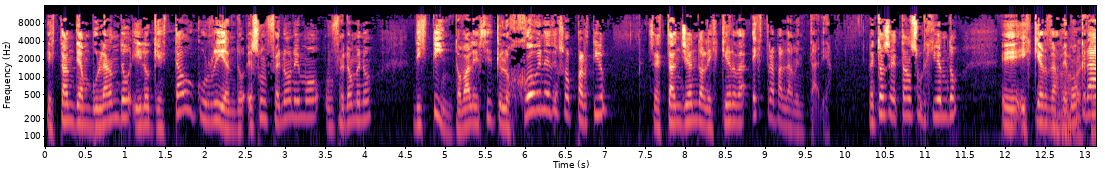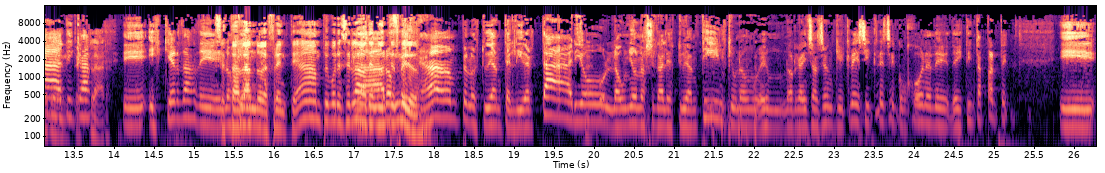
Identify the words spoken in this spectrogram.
están deambulando y lo que está ocurriendo es un fenómeno, un fenómeno distinto, vale decir que los jóvenes de esos partidos se están yendo a la izquierda extraparlamentaria. Entonces están surgiendo eh, izquierdas democráticas, claro. eh, izquierdas de... Se los está hablando de Frente Amplio por ese lado, Claro, tengo entendido. Frente Amplio, los estudiantes libertarios, la Unión Nacional Estudiantil, que es una, una organización que crece y crece con jóvenes de, de distintas partes. Y,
